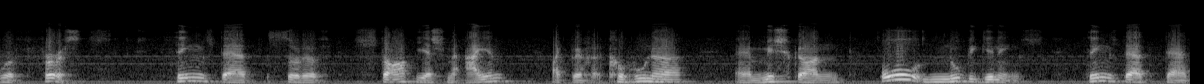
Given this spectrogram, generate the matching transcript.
were firsts, things that sort of start yesh me'ayin, like kahuna, uh, mishkan, all new beginnings, things that that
